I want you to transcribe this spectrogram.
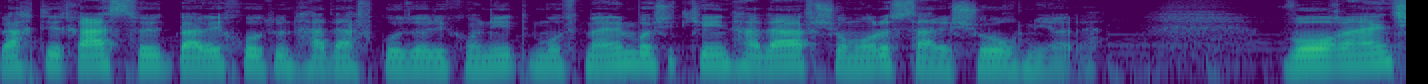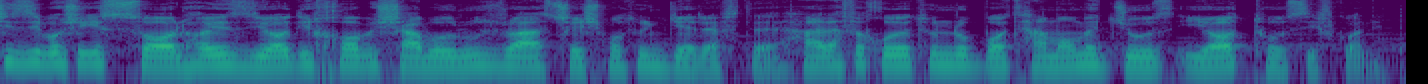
وقتی قصد دارید برای خودتون هدف گذاری کنید مطمئن باشید که این هدف شما رو سر شوق میاره. واقعا چیزی باشه که سالهای زیادی خواب شب و روز رو از چشماتون گرفته. هدف خودتون رو با تمام جزئیات توصیف کنید.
